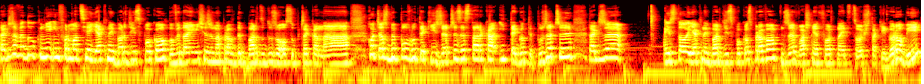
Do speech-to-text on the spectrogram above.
Także według mnie informacja jak najbardziej spoko, bo wydaje mi się, że naprawdę bardzo dużo osób czeka na chociażby powrót jakichś rzeczy ze Starka i tego typu rzeczy, także jest to jak najbardziej spoko sprawa, że właśnie Fortnite coś takiego robi.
